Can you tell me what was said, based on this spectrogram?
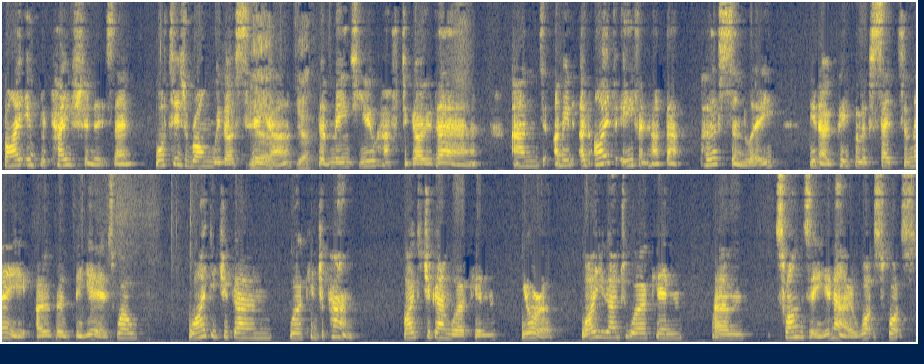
by implication? It's then what is wrong with us yeah, here yeah. that means you have to go there? And I mean, and I've even had that personally. You know, people have said to me over the years, well, why did you go and work in Japan? Why did you go and work in Europe? Why are you going to work in um, Swansea? You know, what's what's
